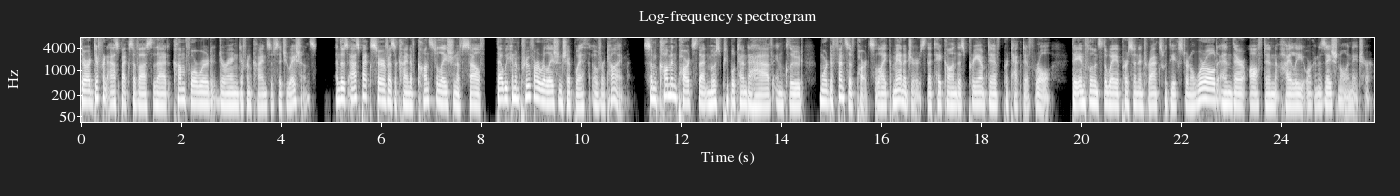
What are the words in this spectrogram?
There are different aspects of us that come forward during different kinds of situations. And those aspects serve as a kind of constellation of self that we can improve our relationship with over time. Some common parts that most people tend to have include more defensive parts, like managers that take on this preemptive, protective role. They influence the way a person interacts with the external world, and they're often highly organizational in nature.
